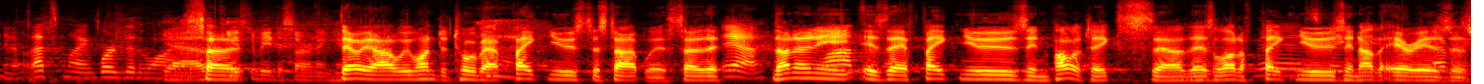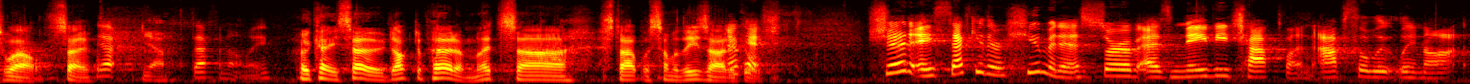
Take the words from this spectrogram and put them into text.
You know, that's my word to the wise. Yeah, So- so, used to be discerning here. There we are. We wanted to talk about fake news to start with. So that Yeah, not only is there fake news in politics, uh, there's a lot of fake There's news fake in other news areas as well. So. Yep, Yeah. definitely. Okay, so Dr. Purdom, let's uh, start with some of these articles. Okay. Should a secular humanist serve as Navy chaplain? Absolutely not.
